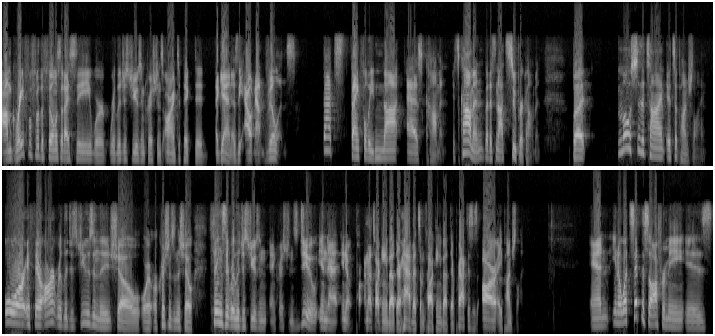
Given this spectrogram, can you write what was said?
I'm grateful for the films that I see where religious Jews and Christians aren't depicted, again, as the out and out villains. That's thankfully not as common. It's common, but it's not super common. But most of the time, it's a punchline. Or if there aren't religious Jews in the show or, or Christians in the show, things that religious Jews and, and Christians do in that, you know, I'm not talking about their habits, I'm talking about their practices, are a punchline. And you know what set this off for me is,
